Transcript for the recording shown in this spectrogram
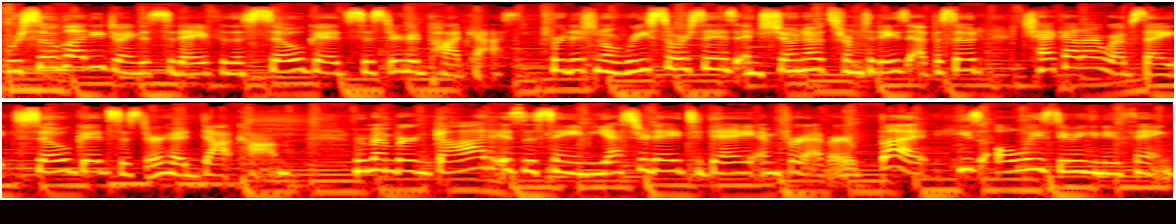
We're so glad you joined us today for the So Good Sisterhood podcast. For additional resources and show notes from today's episode, check out our website, sogoodsisterhood.com. Remember, God is the same yesterday, today, and forever, but He's always doing a new thing.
